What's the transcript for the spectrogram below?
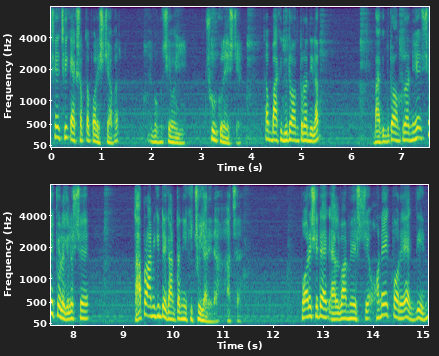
সে ঠিক এক সপ্তাহ পর এসছে আবার এবং সে ওই সুর করে এসছে। তা বাকি দুটো অন্তরা দিলাম। বাকি দুটো অন্তরা নিয়ে সে চলে গেল। সে তারপর আমি কিন্তু এই গানটা নিয়ে কিছুই জানি না। আচ্ছা। পরে সেটা এক অ্যালবামে এসছে। অনেক পরে একদিন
